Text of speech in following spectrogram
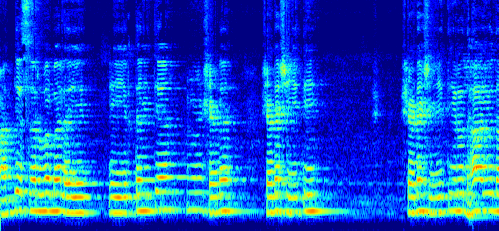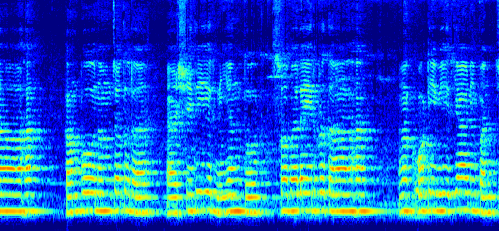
अद्य सर्वबलैर्दैत्य षड षडशीति षडशीतिरुधायुधाः कम्पूनं चतुर अशितिर्नियन्तु स्वबलैर्वृताः। कोटिवीर्याणि पञ्च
